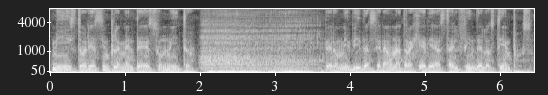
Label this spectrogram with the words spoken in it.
Mi historia simplemente es un mito, pero mi vida será una tragedia hasta el fin de los tiempos.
